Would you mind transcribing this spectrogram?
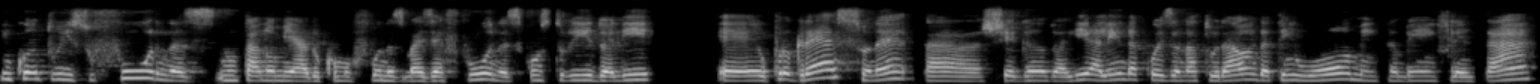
Enquanto isso, Furnas, não está nomeado como Furnas, mas é Furnas, construído ali. É, o progresso está né, chegando ali, além da coisa natural, ainda tem o homem também a enfrentar.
